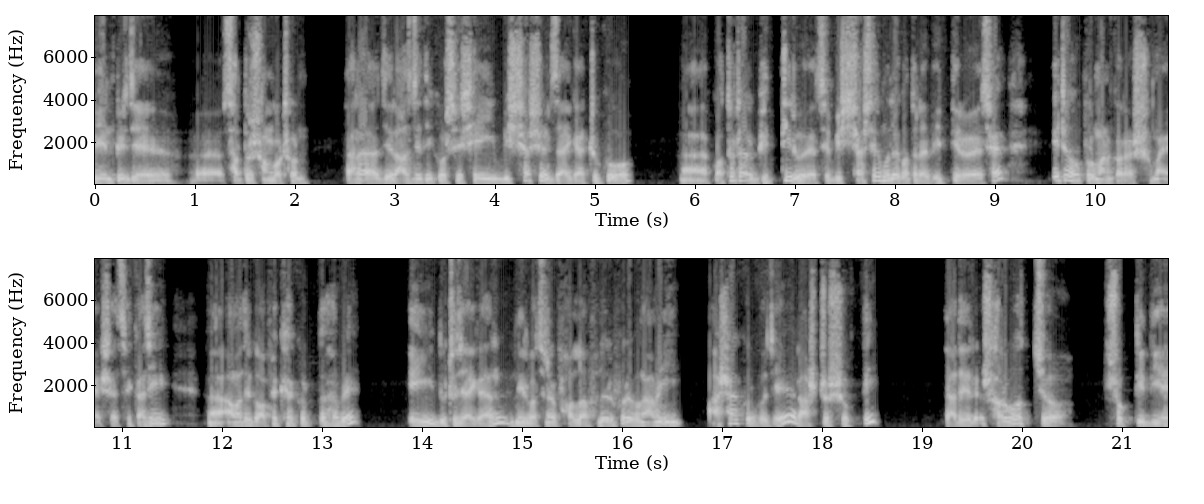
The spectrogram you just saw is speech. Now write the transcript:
বিএনপির যে ছাত্র সংগঠন, তারা যে রাজনীতি করছে, সেই বিশ্বাসের জায়গাটুকু কতটার ভিত্তি রয়েছে, বিশ্বাসের মূলে কতটা ভিত্তি রয়েছে, এটাও প্রমাণ করার সময় এসেছে। কাজেই আমাদেরকে অপেক্ষা করতে হবে এই দুটো জায়গার নির্বাচনের ফলাফলের উপর এবং আমি আশা করব যে রাষ্ট্র শক্তি তাদের সর্বোচ্চ শক্তি দিয়ে,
